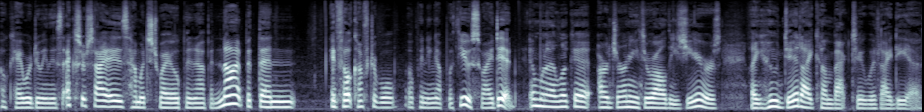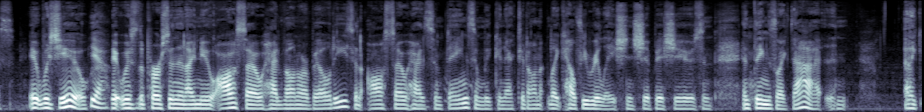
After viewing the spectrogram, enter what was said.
okay, we're doing this exercise. How much do I open up and not? But then it felt comfortable opening up with you, so I did. And when I look at our journey through all these years, like who did I come back to with ideas? It was you. Yeah. It was the person that I knew also had vulnerabilities and also had some things, and we connected on like healthy relationship issues and and things like that. And like,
